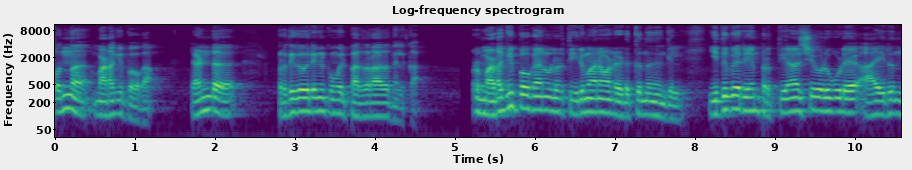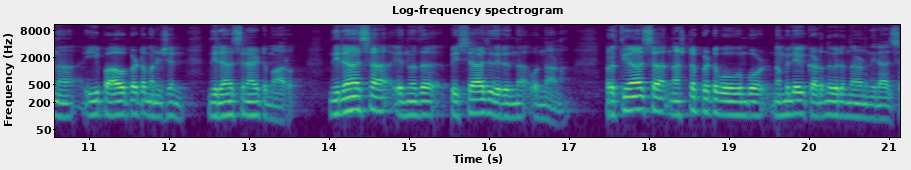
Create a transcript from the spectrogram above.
ഒന്ന് മടങ്ങിപ്പോകാം. രണ്ട് പ്രതികൂലങ്ങൾക്ക് മുമ്പിൽ പതറാതെ നിൽക്കാം. അവർ മടങ്ങിപ്പോകാനുള്ളൊരു തീരുമാനമാണ് എടുക്കുന്നതെങ്കിൽ ഇതുവരെയും പ്രത്യാശയോടുകൂടെ ആയിരുന്ന ഈ പാവപ്പെട്ട മനുഷ്യൻ നിരാശനായിട്ട് മാറും. നിരാശ എന്നത് പിശാച് തരുന്ന ഒന്നാണ്. പ്രത്യാശ നഷ്ടപ്പെട്ടു പോകുമ്പോൾ നമ്മിലേക്ക് കടന്നു വരുന്നതാണ് നിരാശ.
